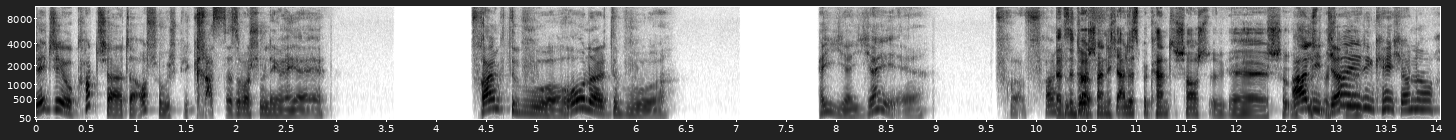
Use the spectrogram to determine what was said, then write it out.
JJ Okocha hat er auch schon gespielt. Krass, das ist aber schon länger her, ey. Frank de Boer, Ronald de Boer. Eieiei, ey. Fra Frank Das sind Boer. wahrscheinlich alles bekannte Schauspieler. Äh, Ali. Dai, den kenne ich auch noch.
